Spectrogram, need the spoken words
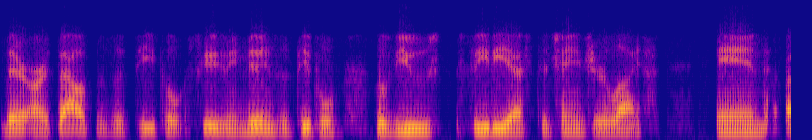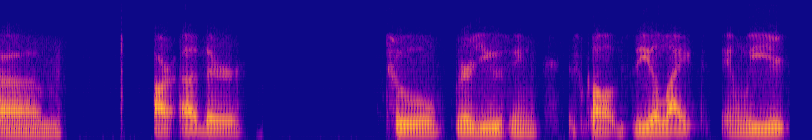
There are thousands of people, excuse me, millions of people who've used CDS to change their life. And um, our other tool we're using is called Zeolite, and we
